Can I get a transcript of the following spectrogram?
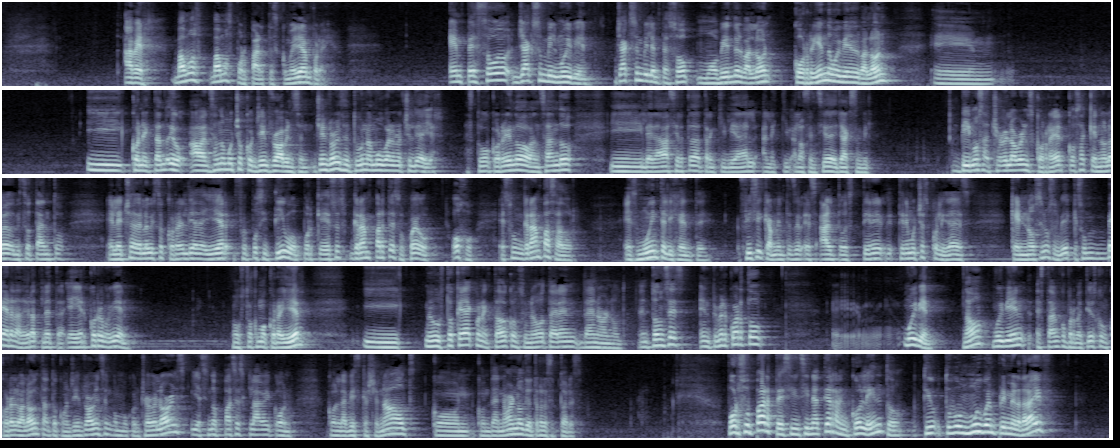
A ver, vamos, vamos por partes, como dirían por ahí. Empezó Jacksonville muy bien. Jacksonville empezó moviendo el balón, corriendo muy bien el balón. Eh, y conectando, digo, avanzando mucho con James Robinson. James Robinson tuvo una muy buena noche el día de ayer. Estuvo corriendo, avanzando y le daba cierta tranquilidad a la ofensiva de Jacksonville. Vimos a Trevor Lawrence correr, cosa que no lo había visto tanto el hecho de haberlo visto correr el día de ayer fue positivo porque eso es gran parte de su juego. Ojo, es un gran pasador, es muy inteligente, físicamente es, alto, tiene, muchas cualidades. Que no se nos olvide que es un verdadero atleta y ayer corre muy bien. Me gustó cómo corre ayer y me gustó que haya conectado con su nuevo Tyrant Dan Arnold. Entonces, en primer cuarto, eh, muy bien. ¿No? Muy bien, estaban comprometidos con correr el balón, tanto con James Robinson como con Trevor Lawrence, y haciendo pases clave con, con la Vizca Chenault, con, con Dan Arnold y otros receptores. Por su parte, Cincinnati arrancó lento, tuvo un muy buen primer drive,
